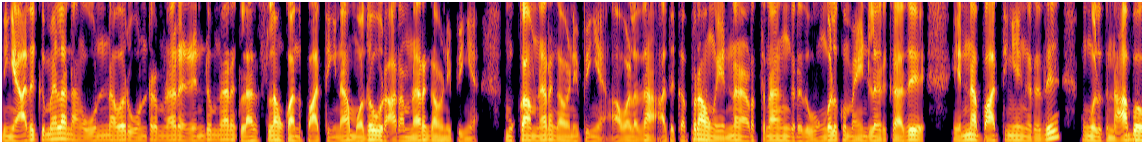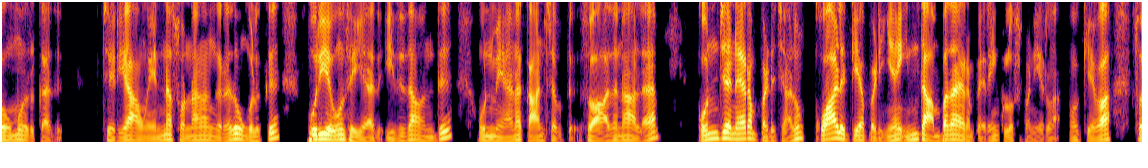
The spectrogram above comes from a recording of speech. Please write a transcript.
நீங்கள் அதுக்கு மேலே நாங்கள் ஒன் ஹவர், 1 1/2 மணி நேரம், ரெண்டு மணி நேரம் கிளாஸ்லாம் உட்காந்து பார்த்தீங்கன்னா, மொதல் ஒரு அரை மணி நேரம் கவனிப்பீங்க. 3/4 மணி நேரம் கவனிப்பீங்க. அவ்வளோதான் அதுக்கப்புறம் அவங்க என்ன நடத்தினாங்கிறது உங்களுக்கும் மைண்டில் இருக்காது. என்ன பார்த்தீங்கங்கிறது உங்களுக்கு ஞாபகமும் இருக்காது. சரியா? அவங்க என்ன சொன்னாங்கங்கிறது உங்களுக்கு புரியவும் செய்யாது. இதுதான் வந்து உண்மையான கான்செப்ட். ஸோ, அதனால் கொஞ்ச நேரம் படித்தாலும் குவாலிட்டியாக படிங்க. இந்த 50,000 பேரையும் க்ளோஸ் பண்ணிடலாம் ஓகேவா? ஸோ,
